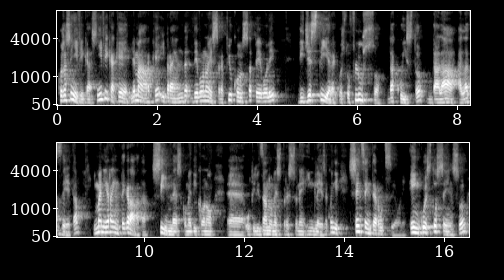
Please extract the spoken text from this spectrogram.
Cosa significa? Significa che le marche, i brand devono essere più consapevoli di gestire questo flusso d'acquisto dalla A alla Z in maniera integrata, seamless, come dicono eh, utilizzando un'espressione inglese, quindi senza interruzioni. E in questo senso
